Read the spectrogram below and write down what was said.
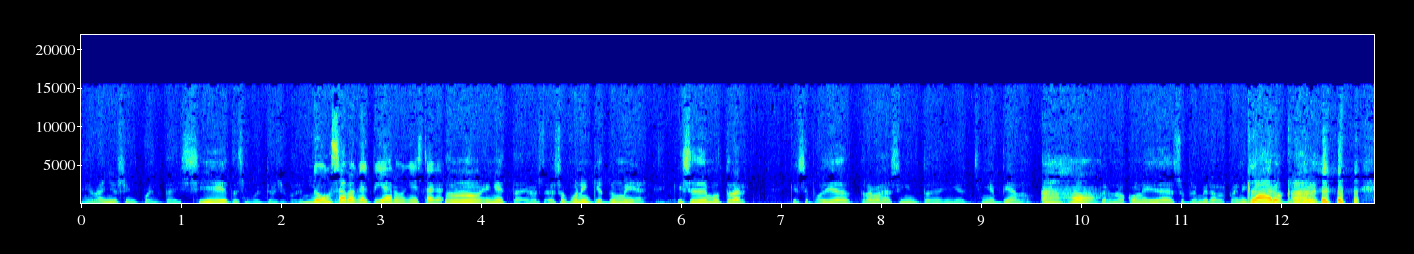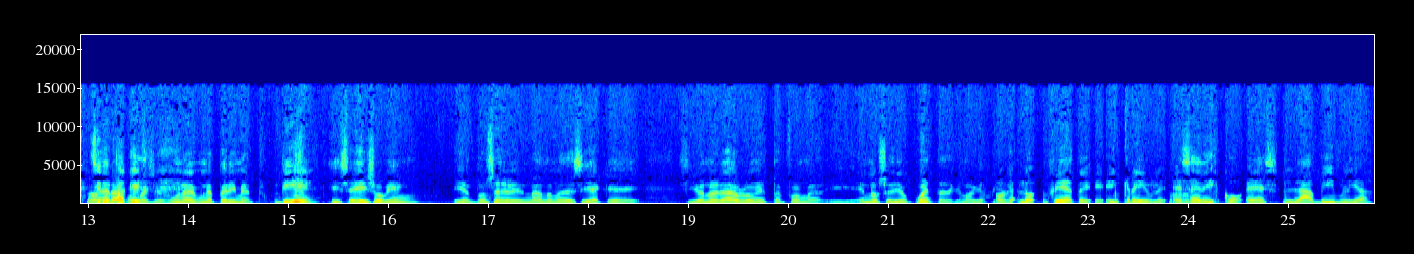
En el año 57, 58. por ahí, más No o usaban el piano en esta... No, no, no, en esta. Eso fue una inquietud mía. Quise demostrar que se podía trabajar sin, el, sin el piano, Ajá. pero no con la idea de suprimir a los pianistas. Claro, No, claro. No, Sino era una- un experimento. Bien. Y se hizo bien. Y entonces Hernando me decía que si yo no le hablo en esta forma, y él no se dio cuenta de que no había piano. Lo- fíjate, eh, increíble. Ah. Ese disco es la Biblia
